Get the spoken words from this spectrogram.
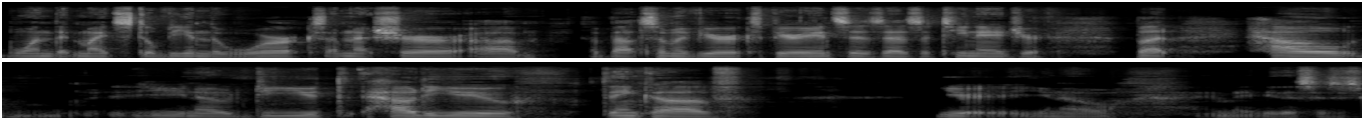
one that might still be in the works. I'm not sure um, about some of your experiences as a teenager, but how you know do you how do you think of your you know maybe this is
